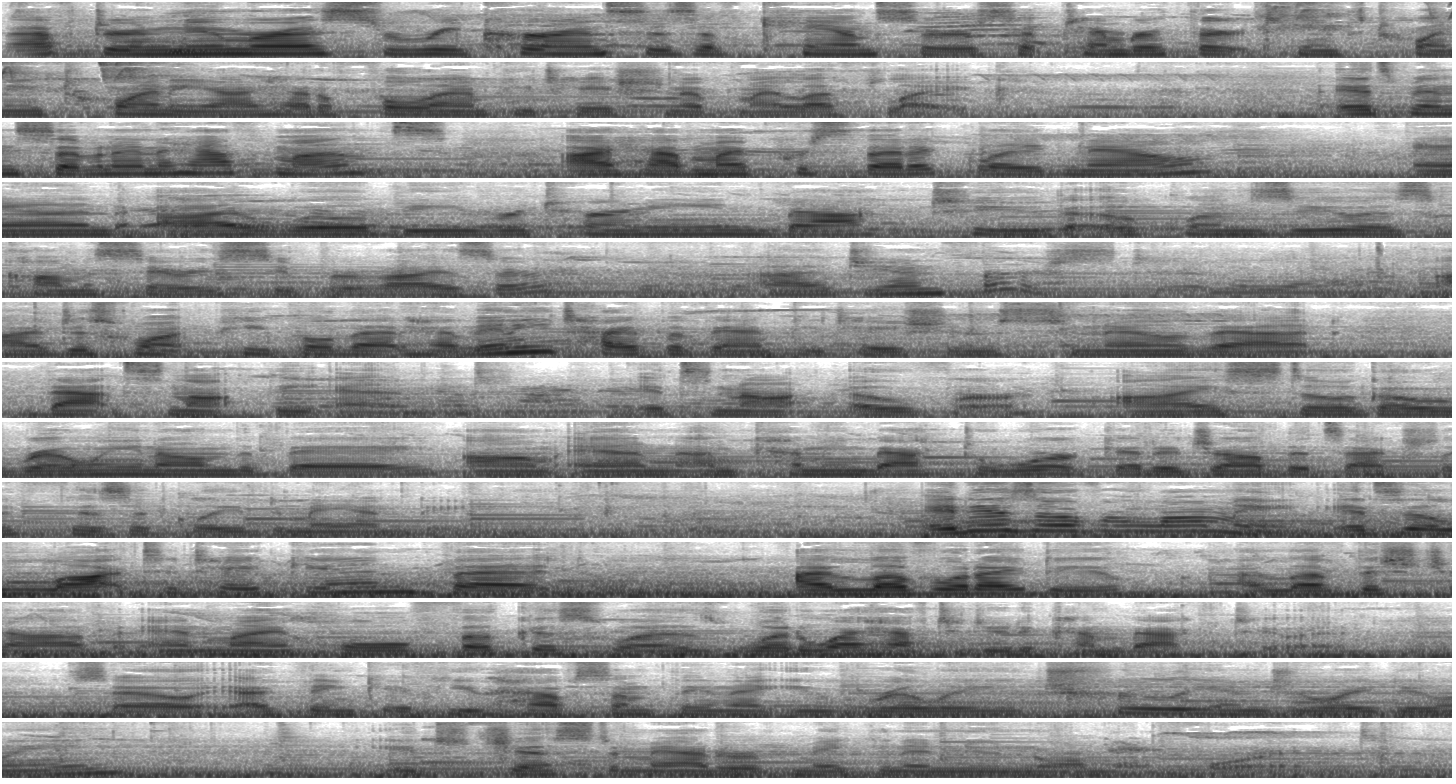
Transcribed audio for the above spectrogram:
After numerous recurrences of cancer, September 13th, 2020, I had a full amputation of my left leg. It's been seven and a half months. I have my prosthetic leg now, and I will be returning back to the Oakland Zoo as commissary supervisor uh, June 1st. I just want people that have any type of amputations to know that that's not the end. It's not over. I still go rowing on the bay um, and I'm coming back to work at a job that's actually physically demanding. It is overwhelming. It's a lot to take in, but I love what I do. I love this job and my whole focus was what do I have to do to come back to it? So I think if you have something that you really truly enjoy doing, it's just a matter of making a new normal for it.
